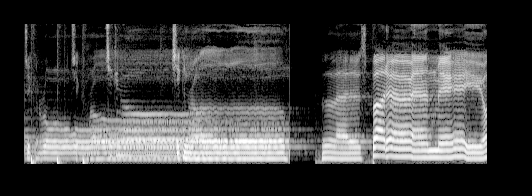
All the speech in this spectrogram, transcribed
Chicken roll. Chicken roll. Chicken roll. Chicken roll. Lettuce, butter, and mayo.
